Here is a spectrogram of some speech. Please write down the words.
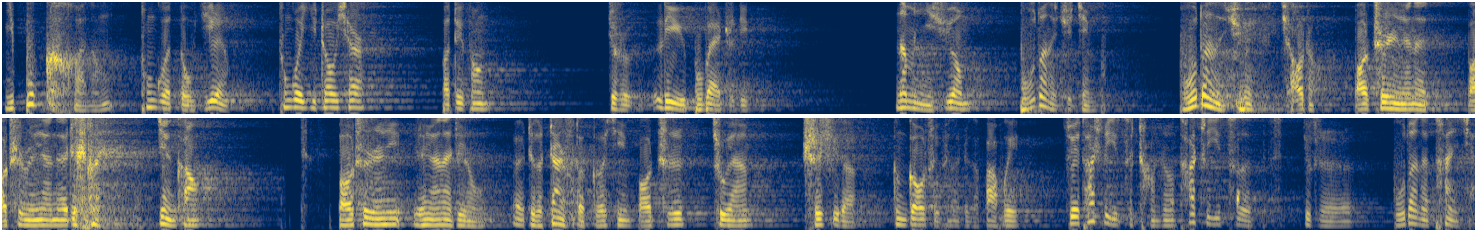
你不可能通过抖机灵，通过一招鲜儿，把对方就是立于不败之地。那么你需要不断的去进步。不断的去调整，保持人员的保持人员的这个 健康，保持人人员的这种呃这个战术的革新，保持球员持续的更高水平的这个发挥。所以它是一次长征，它是一次就是不断的探险，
